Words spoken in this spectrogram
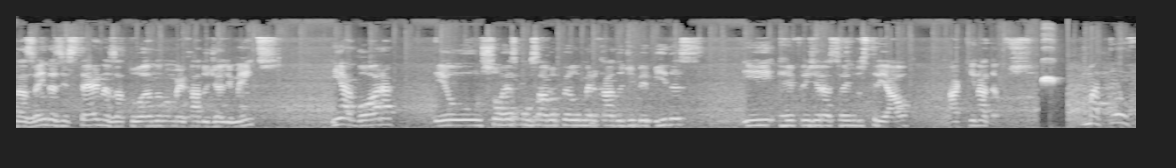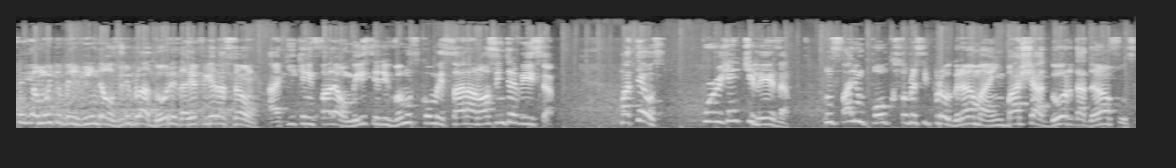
nas vendas externas, atuando no mercado de alimentos. E agora eu sou responsável pelo mercado de bebidas e refrigeração industrial aqui na Danfoss. Matheus, seja muito bem-vindo aos Dribladores da Refrigeração. Aqui quem fala é o Mister e vamos começar a nossa entrevista. Matheus, por gentileza, nos fale um pouco sobre esse programa Embaixador da Danfoss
